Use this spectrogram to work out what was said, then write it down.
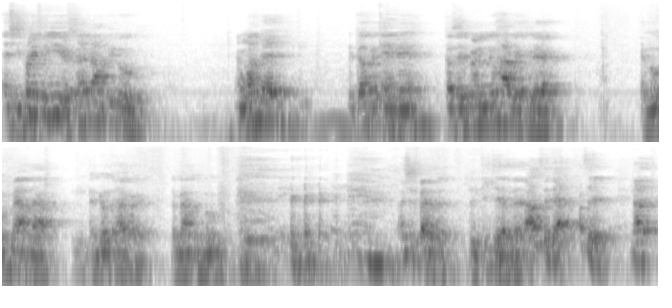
And she prayed for years that mountain be moved. And one day, the governor came in because they were building a new highway through there and moved the mountain out mm. and built the highway. The mountain moved. I should find out the, the details of that. I said that. I said, now,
